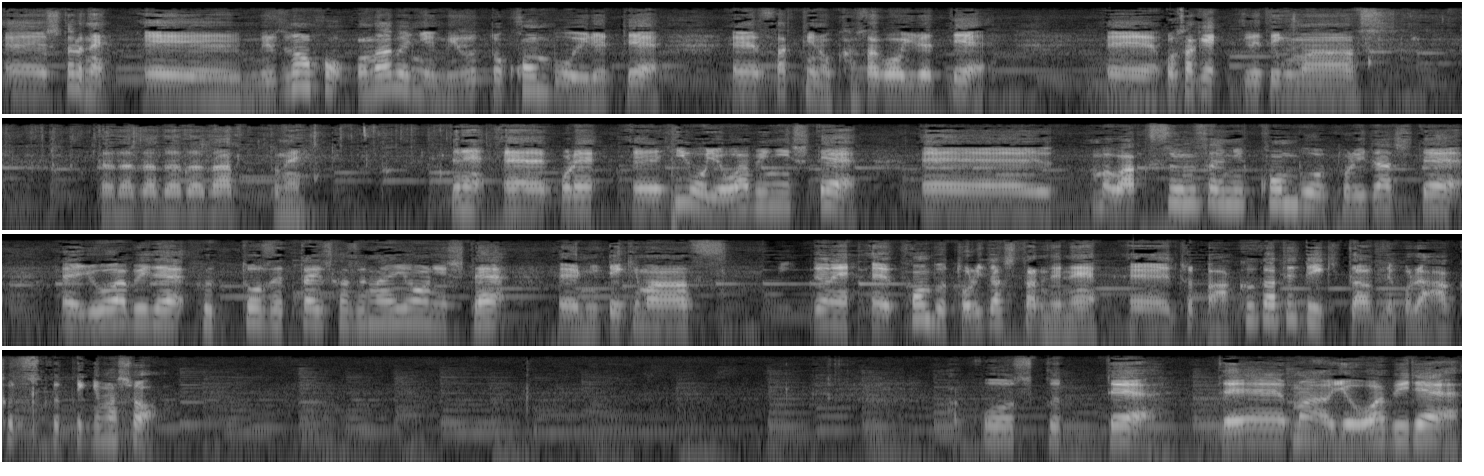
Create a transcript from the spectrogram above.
えー、したらね、えー、水の方、お鍋に水と昆布を入れて、えー、さっきのカサゴを入れて、えー、お酒入れていきます。ダダダダダダっとね。でね、えー、これ、えー、火を弱火にして、えー、まあ、ワックス無線に昆布を取り出して、えー、弱火で沸騰絶対させないようにして、えー、煮ていきます。でね、えー、昆布取り出したんでね、えー、ちょっとアクが出てきたんで、これアク作っていきましょう。をすくって、で、まあ弱火で、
